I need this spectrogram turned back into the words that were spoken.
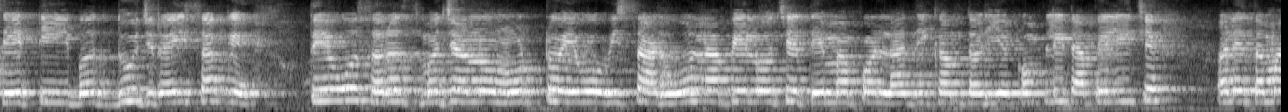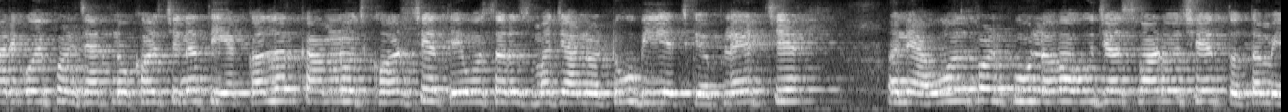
સેટી બધું જ રહી શકે તેવો સરસ મજાનો મોટો એવો વિશાળ હોલ આપેલો છે. તેમાં પણ લાદીકામ તળિયે કમ્પ્લીટ આપેલી છે. અને તમારે કોઈ પણ જાતનો ખર્ચ નથી. એ કલર કામનો જ ખર્ચ છે. તેવો સરસ મજાનો ટુ બીએચકે ફ્લેટ છે. અને આ હોલ પણ ફૂલ હવા ઉજાસવાળો છે, તો તમે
